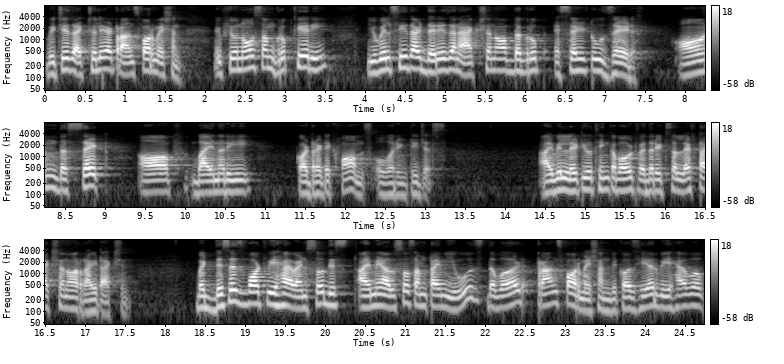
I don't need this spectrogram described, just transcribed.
which is actually a transformation. If you know some group theory, you will see that there is an action of the group SL2Z on the set of binary quadratic forms over integers. I will let you think about whether it is a left action or right action. But this is what we have and so this I may also sometime use the word transformation because here we have a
